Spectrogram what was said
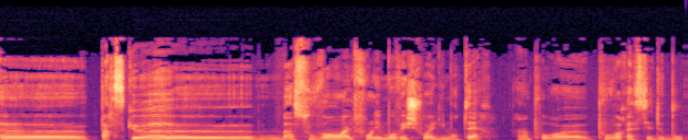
parce que bah, souvent elles font les mauvais choix alimentaires. Hein, pour euh, pouvoir rester debout.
